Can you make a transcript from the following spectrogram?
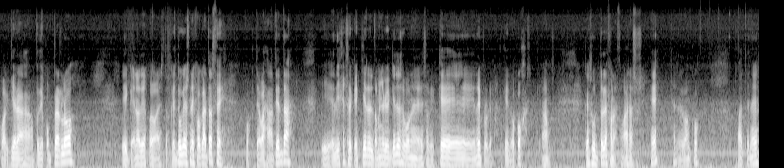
cualquiera ha podido comprarlo y que no tienes problema esto. Que tú quieres un iPhone 14, pues te vas a la tienda y eliges el que quieres, el tamaño que quieres, o eso, que, no hay problema, que lo cojas, que, vamos, que es un telefonazo, ahora eso sí, en el banco va a tener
